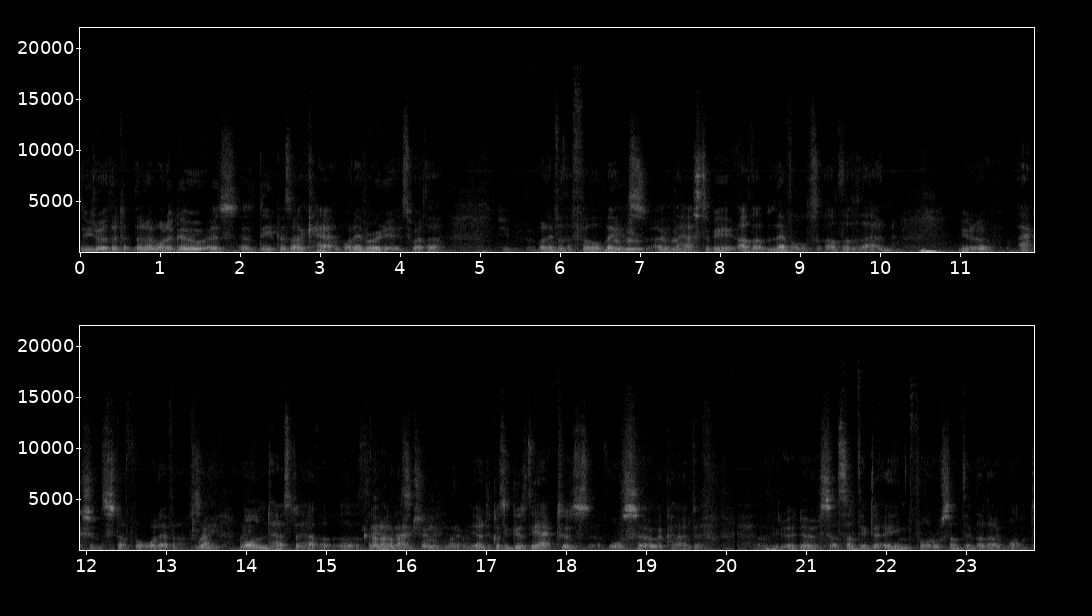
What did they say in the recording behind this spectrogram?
You know that that I want to go as as deep as I can, whatever it is, whether whatever the film is. Mhm, I, mhm. There has to be other levels other than, you know, action stuff or whatever. So right, right. Bond has to have a, a thing. a lot of action whatever yeah, because it gives the actors also a kind of, you know, something to aim for or something that I want.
